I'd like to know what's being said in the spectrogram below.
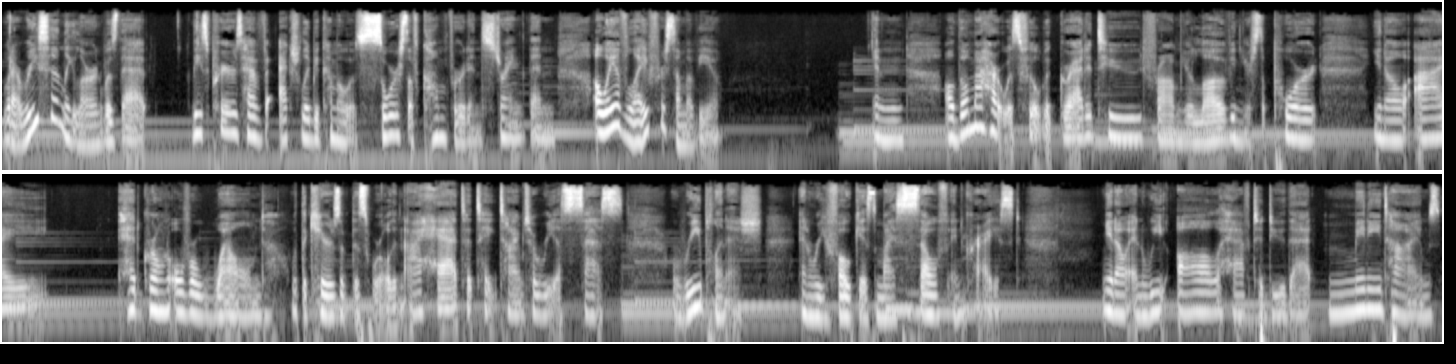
what I recently learned was that these prayers have actually become a source of comfort and strength and a way of life for some of you. And although my heart was filled with gratitude from your love and your support, you know, I had grown overwhelmed with the cares of this world, and I had to take time to reassess, replenish, and refocus myself in Christ. You know, and we all have to do that many times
